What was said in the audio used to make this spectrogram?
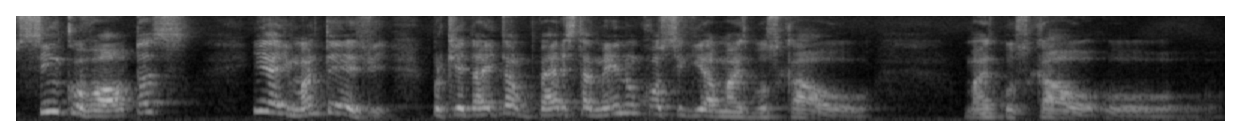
5 voltas e aí manteve. Porque daí então, o Pérez também não conseguia mais buscar o. Mais buscar o.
